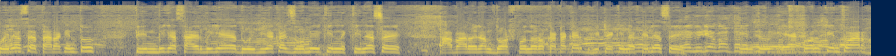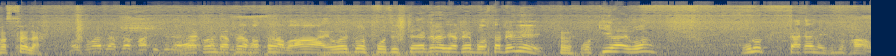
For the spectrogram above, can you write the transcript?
করেছে তারা কিন্তু তিন বিঘা চার বিঘে দুই বিঘা করে জমি কিনে- কিনেছে। আবার ওইরকম দশ পনেরো টাকার ভিটে কিনে ফেলেছে। কিন্তু এখন কিন্তু আর হচ্ছে না। এখন ব্যবসা হচ্ছে না ভাই। ওই তো পঁচিশ টাকা করে বস্তা টেনে ও কি হয় ও কোনো টাকা নেই শুধু খাও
